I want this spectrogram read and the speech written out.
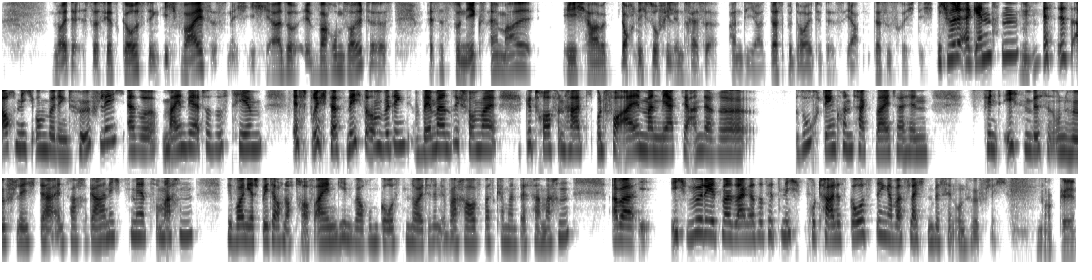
Leute, ist das jetzt Ghosting? Ich weiß es nicht. Ich, also, äh, warum sollte es? Es ist zunächst einmal ich habe doch nicht so viel Interesse an dir. Das bedeutet es. Ja, das ist richtig. Ich würde ergänzen, mhm. es ist auch nicht unbedingt höflich. Also mein Wertesystem entspricht das nicht so unbedingt, wenn man sich schon mal getroffen hat. Und vor allem, man merkt, der andere sucht den Kontakt weiterhin. Finde ich es ein bisschen unhöflich, da einfach gar nichts mehr zu machen. Wir wollen ja später auch noch drauf eingehen, warum ghosten Leute denn überhaupt, was kann man besser machen. Aber ich würde jetzt mal sagen, das ist jetzt nicht brutales Ghosting, aber vielleicht ein bisschen unhöflich. Okay.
